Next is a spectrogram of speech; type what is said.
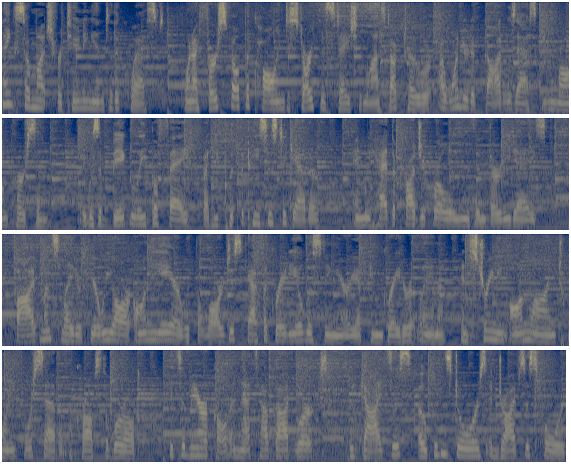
Thanks so much for tuning in to The Quest. When I first felt the calling to start this station last October, I wondered if God was asking the wrong person. It was a big leap of faith, but He put the pieces together, and we had the project rolling within 30 days. Five months later, here we are on the air with the largest Catholic radio listening area in Greater Atlanta and streaming online 24 7 across the world. It's a miracle, and that's how God works. He guides us, opens doors, and drives us forward.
